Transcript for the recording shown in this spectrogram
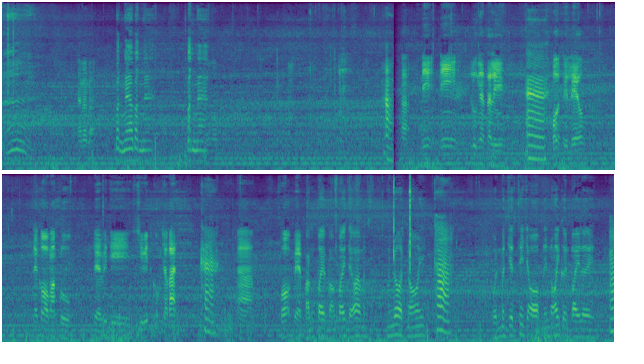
อ่าได้ไหมบ้างบังหน้าบังหน้าบังหน้าอะนี่นี่ลูกยางทะเลอ่าเพาะเสร็จแล้ว แล้วก็เอามาปลูกโดยวิธีชีวิตของชาวบ้านค่ะ อ่า เพราะแบบฝังไปฝังไปแต่ว่ามัน มันรอดน้อย ค่ะผลมันจะที่จะออกเนี่ยน้อยเกินไปเลยอ๋อ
